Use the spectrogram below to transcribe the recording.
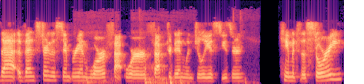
that events during the Cimbrian War fa- were factored in when Julius Caesar came into the story.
